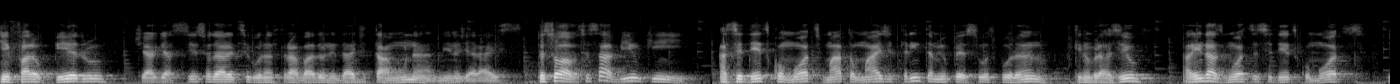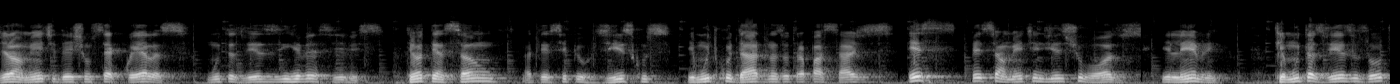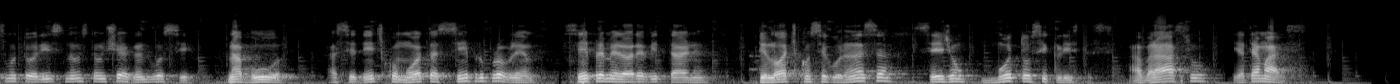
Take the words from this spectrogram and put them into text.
quem fala é o Pedro, Tiago de Assis, sou da área de segurança do trabalho da unidade de Itaúna, Minas Gerais. Pessoal, vocês sabiam que acidentes com motos matam mais de 30 mil pessoas por ano aqui no Brasil? Além das mortes de acidentes com motos, geralmente deixam sequelas, muitas vezes irreversíveis. Tenham atenção, antecipe os riscos e muito cuidado nas ultrapassagens, especialmente em dias chuvosos. E lembrem que muitas vezes os outros motoristas não estão enxergando você. Na boa, acidente com moto é sempre o um problema. Sempre é melhor evitar, né? Pilote com segurança, sejam motociclistas. Abraço e até mais.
